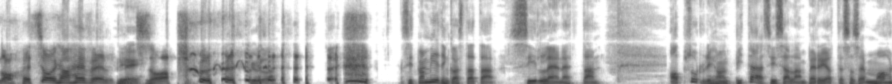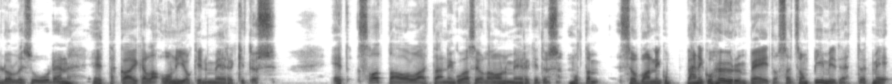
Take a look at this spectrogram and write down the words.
no, että se on ihan hevelti, niin. että se on absurdi. Kyllä. Sitten mä mietin kanssa tätä silleen, että absurdihan pitää sisällään periaatteessa sen mahdollisuuden, että kaikella on jokin merkitys. Että saattaa olla, että niin kuin asioilla on merkitys, mutta se on vaan niin kuin, vähän niin kuin höyryn peitossa, että se on pimitetty. Että me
